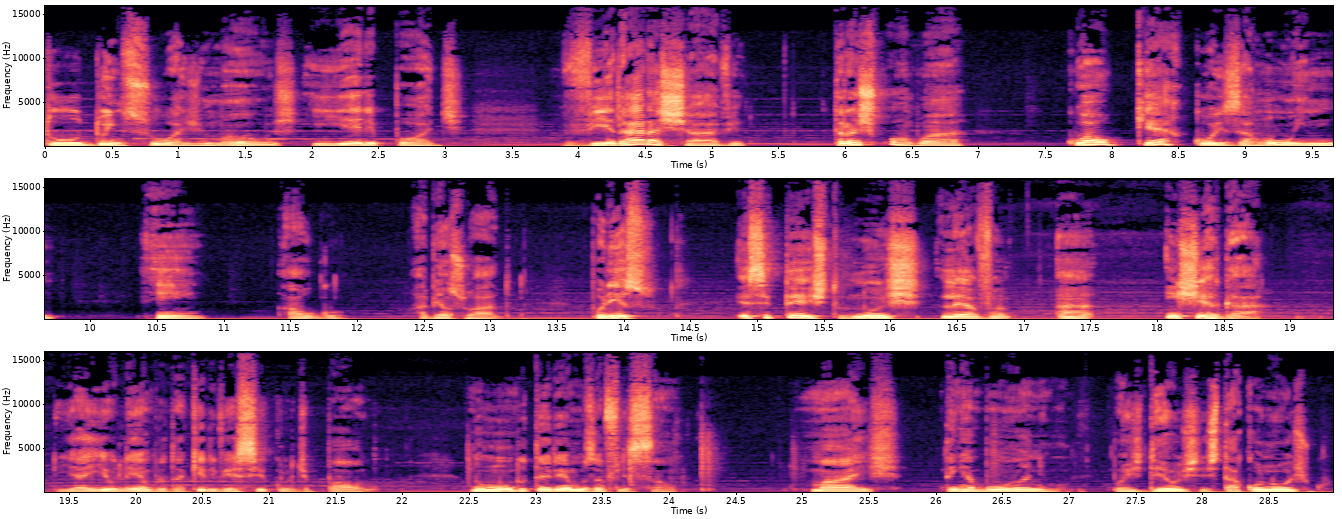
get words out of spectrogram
tudo em Suas mãos e Ele pode virar a chave, transformar qualquer coisa ruim em algo abençoado. Por isso, esse texto nos leva a enxergar, e aí eu lembro daquele versículo de Paulo: No mundo teremos aflição, mas tenha bom ânimo, pois Deus está conosco.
